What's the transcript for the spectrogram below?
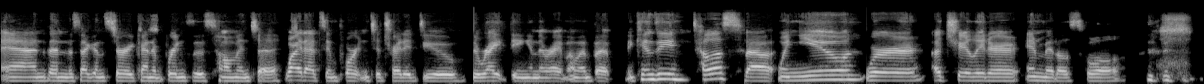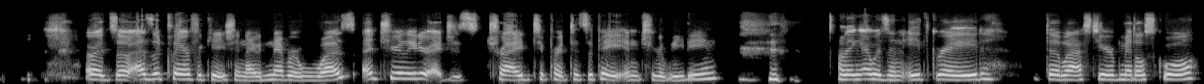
And then the second story kind of brings this home into why that's important to try to do the right thing in the right moment. But Mackenzie, tell us about when you were a cheerleader in middle school. All right, so as a clarification, I never was a cheerleader. I just tried to participate in cheerleading. I think I was in eighth grade, the last year of middle school.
